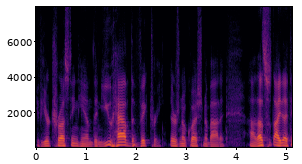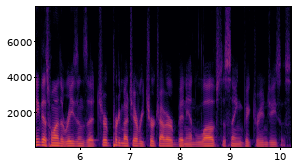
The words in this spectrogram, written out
if you're trusting Him, then you have the victory. There's no question about it. Uh, that's I, I think that's one of the reasons that chur pretty much every church I've ever been in loves to sing "Victory in Jesus."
